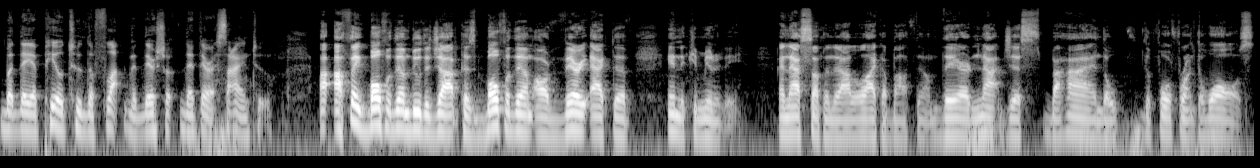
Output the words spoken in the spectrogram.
but they appeal to the flock that they're so, that they're assigned to. I, I think both of them do the job because both of them are very active in the community, and that's something that I like about them. They're not just behind the the forefront, the walls.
